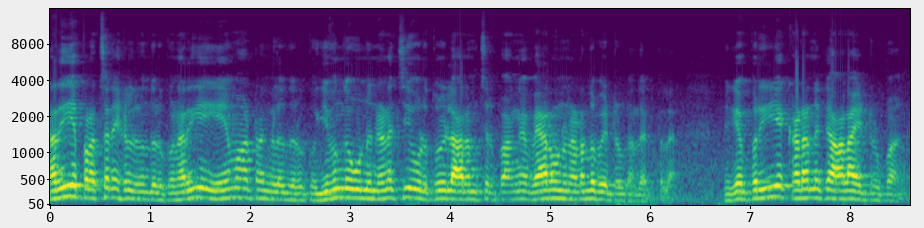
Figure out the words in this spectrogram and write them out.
நிறைய பிரச்சனைகள் இருந்திருக்கும் நிறைய ஏமாற்றங்கள் இருந்திருக்கும். இவங்க ஒன்று நினச்சி ஒரு தொழில் ஆரம்பிச்சிருப்பாங்க வேற ஒன்று நடந்து போயிட்டுருக்கும் அந்த இடத்துல. மிகப்பெரிய கடனுக்கு ஆளாயிட்டிருப்பாங்க.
